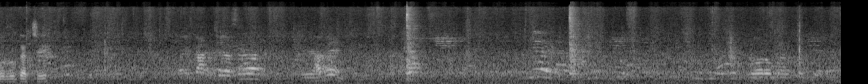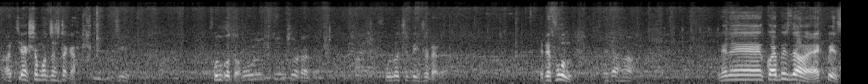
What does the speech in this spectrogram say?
গরু কাছে। আচ্ছা একশো পঞ্চাশ টাকা। ফুল কত? ফুল তিনশো টাকা। ফুল হচ্ছে তিনশো টাকা। এটা ফুল? এখানে কয় পিস দেওয়া হয়? এক পিস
